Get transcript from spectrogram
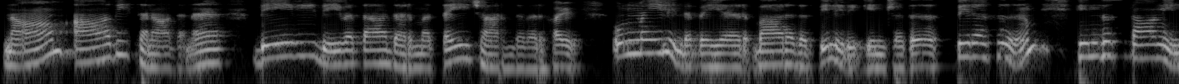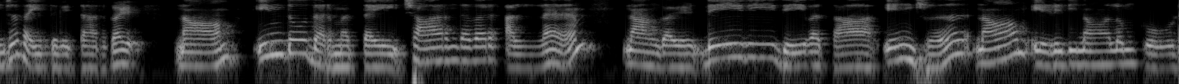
நாம் ஆதி சனாதன தேவி தேவதா தர்மத்தை சார்ந்தவர்கள். உண்மையில் இந்த பெயர் பாரதத்தில் இருக்கின்றது. பிறகு ஹிந்துஸ்தான் என்று வைத்து விட்டார்கள் நாம் இந்து தர்மத்தை சார்ந்தவர் அல்ல. நாங்கள் தேவி தேவதா என்று நாம் எழுதினாலும் கூட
